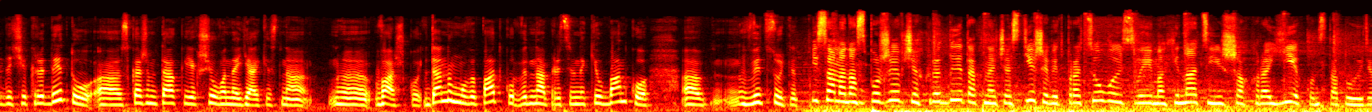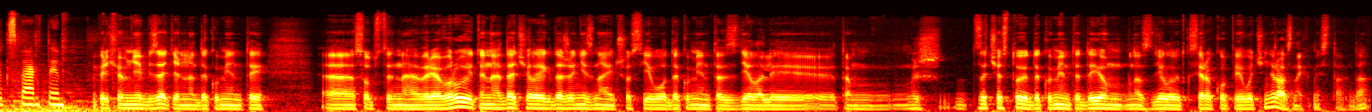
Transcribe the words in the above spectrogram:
видачі кредиту, е, скажімо так, якщо вона якісна, е, важко. В даному випадку вина працівників банку е, відсутня. І саме на споживчих кредитах найчастіше відпрацьовують свої махінації шахраї, констатують експерти. Причому не обязательно документы, э, собственно говоря, воруют. Иногда человек даже не знает, что с его документов сделали. э, Там, мы ж зачастую документы даем, у нас делают ксерокопии в очень разных местах. Да?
